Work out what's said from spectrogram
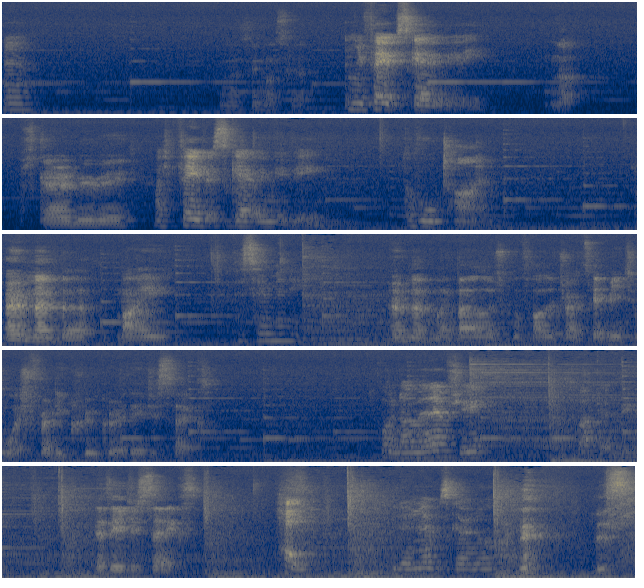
Yeah. I think that's it. And your favourite scary movie? No. Scary movie. My favourite scary movie of all time. I remember my There's so many. I remember my biological father tried to get me to watch Freddy Krueger at the age of six. What Nightmare on Elm Street? Fuck that movie. At the age of six. Hey, you don't know what's going on. this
